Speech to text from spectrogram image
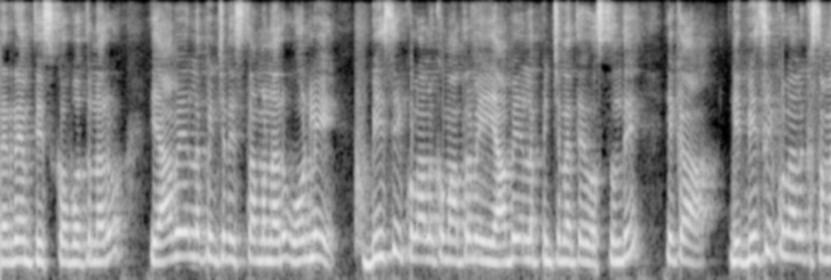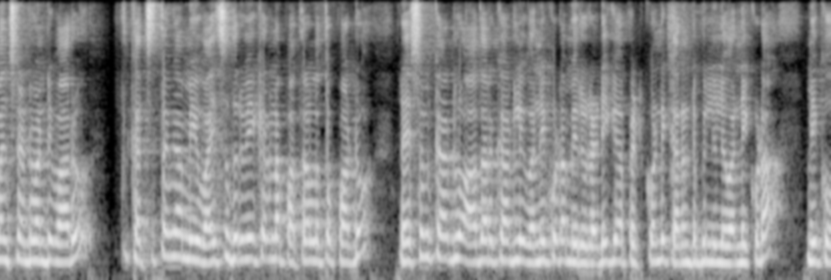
నిర్ణయం తీసుకోబోతున్నారు. యాభై ఏళ్ళ పింఛన్ ఇస్తామన్నారు. ఓన్లీ బీసీ కులాలకు మాత్రమే ఈ యాభై ఏళ్ళ పింఛన్ అయితే వస్తుంది. ఇక ఈ బీసీ కులాలకు సంబంధించినటువంటి వారు ఖచ్చితంగా మీ వయసు ధృవీకరణ పత్రాలతో పాటు రేషన్ కార్డులు ఆధార్ కార్డులు ఇవన్నీ కూడా మీరు రెడీగా పెట్టుకోండి. కరెంటు బిల్లులు ఇవన్నీ కూడా మీకు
